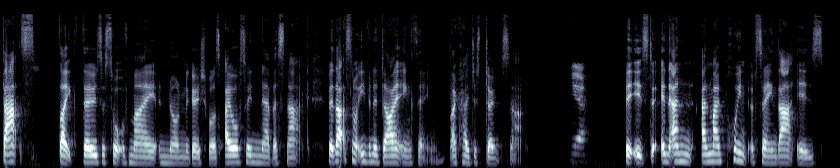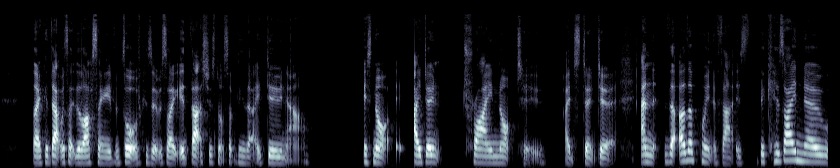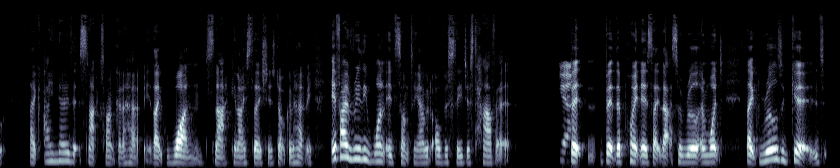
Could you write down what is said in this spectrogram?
That's like those are sort of my non-negotiables. I also never snack, but that's not even a dieting thing. Like I just don't snack. Yeah. But it's and and and my point of saying that is like that was like the last thing I even thought of because it was like it, that's just not something that I do now. It's not. I don't try not to. I just don't do it. And the other point of that is because I know like I know that snacks aren't going to hurt me. Like one snack in isolation is not going to hurt me. If I really wanted something, I would obviously just have it. Yeah. But but the point is like that's a rule and what like rules are good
